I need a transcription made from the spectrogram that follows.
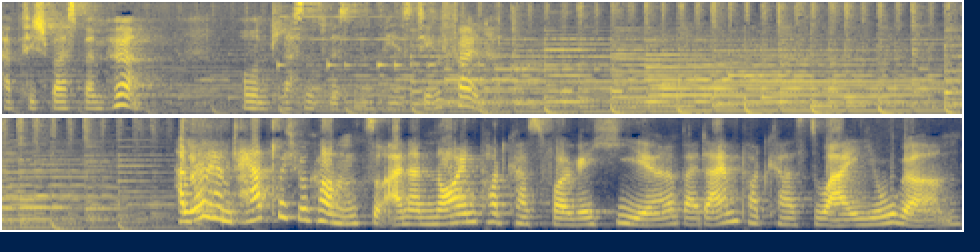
Hab viel Spaß beim Hören und lass uns wissen, wie es dir gefallen hat. Hallo und herzlich willkommen zu einer neuen Podcast-Folge hier bei deinem Podcast Why Yoga.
